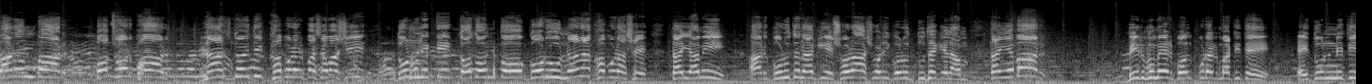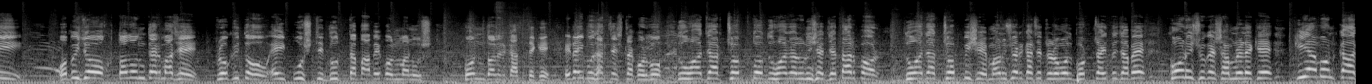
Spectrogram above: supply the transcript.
বারংবার বছর ভর রাজনৈতিক খবরের পাশাপাশি দুর্নীতি, তদন্ত, গরু, নানা খবর আসে। তাই আমি আর গরুতে না গিয়ে সরাসরি গরুর দুধে গেলাম। তাই এবার বীরভূমের, বোলপুরের মাটিতে এই দুর্নীতি অভিযোগ তদন্তের মাঝে প্রকৃত এই পুষ্টি দুধটা পাবে কোন মানুষ? কোন দলের কাছ থেকে? এটাই বোঝার চেষ্টা করব। দু হাজার চোদ্দ দু হাজার উনিশে জেতার পর দু হাজার চব্বিশে মানুষের কাছে তৃণমূল ভোট চাইতে যাবে। কোন ইস্যুকে সামনে রেখে কি এমন কাজ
